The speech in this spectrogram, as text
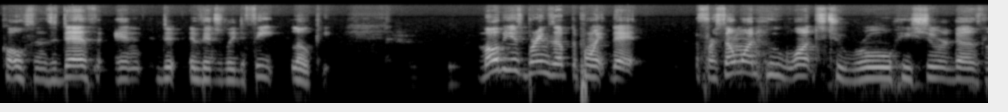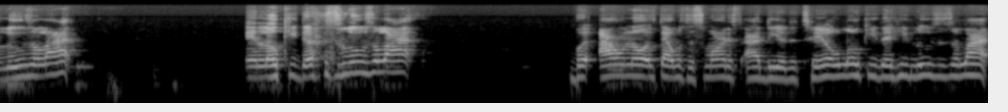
Coulson's death and de- eventually defeat Loki. Mobius brings up the point that for someone who wants to rule, he sure does lose a lot. And Loki does lose a lot. But I don't know if that was the smartest idea to tell Loki that he loses a lot.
